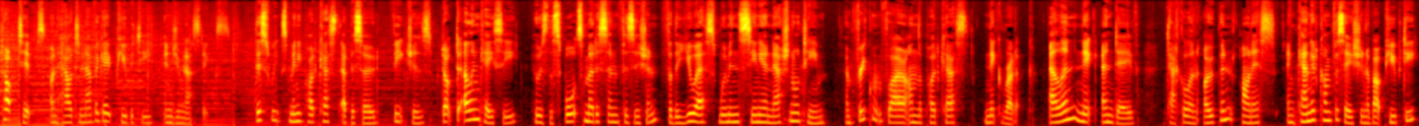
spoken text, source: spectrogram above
Top tips on how to navigate puberty in gymnastics. This week's mini podcast episode features Dr. Ellen Casey, who is the sports medicine physician for the US Women's Senior National Team, and frequent flyer on the podcast, Nick Ruddock. Ellen, Nick, and Dave tackle an open, honest, and candid conversation about puberty,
